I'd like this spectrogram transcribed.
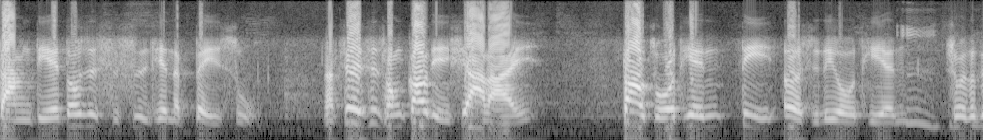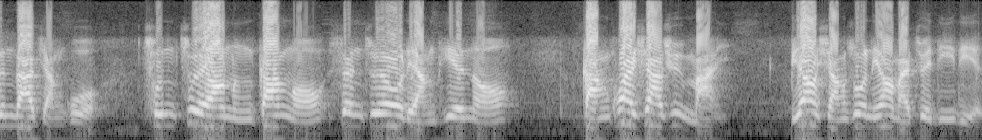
涨跌都是十四天的倍数。那这次从高点下来，到昨天第二十六天，所以都跟大家讲过，春最好能刚哦，剩最后两天哦，赶快下去买，不要想说你要买最低点，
